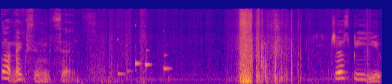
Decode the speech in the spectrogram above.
that makes any sense. Just be you.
